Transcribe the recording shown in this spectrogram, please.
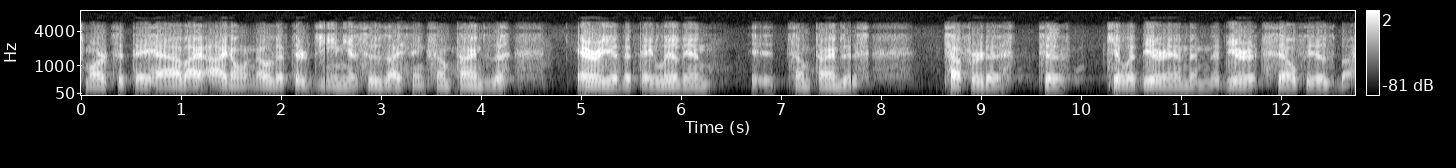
smarts that they have. I, I don't know that they're geniuses. I think sometimes the area that they live in it sometimes is tougher to to kill a deer in than the deer itself is but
